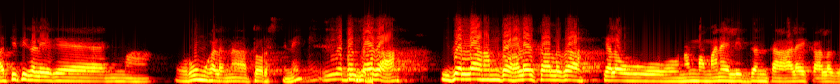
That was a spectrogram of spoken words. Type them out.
ಅತಿಥಿಗಳಿಗೆ ನಿಮ್ಮ ರೂಮ್ಗಳನ್ನು ತೋರಿಸ್ತೀನಿ. ಈಗ ಬಂದಾಗ ಇದೆಲ್ಲ ನಮ್ದು ಹಳೆ ಕಾಲದ ಕೆಲವು ನಮ್ಮ ಮನೆಯಲ್ಲಿದ್ದಂಥ ಹಳೆ ಕಾಲದ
